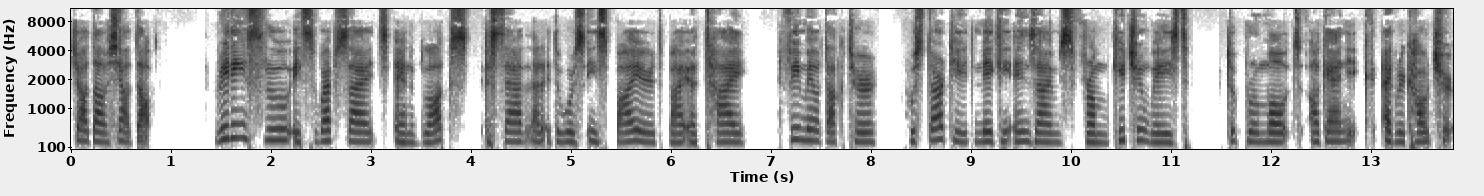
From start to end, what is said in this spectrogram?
教道孝道. Reading through its websites and blogs, it said that it was inspired by a Thai female doctor who started making enzymes from kitchen waste to promote organic agriculture.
